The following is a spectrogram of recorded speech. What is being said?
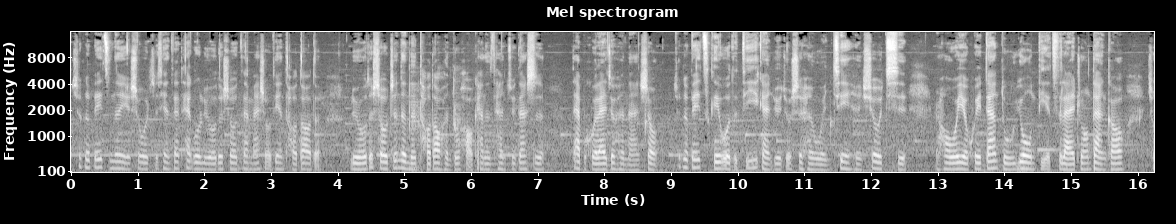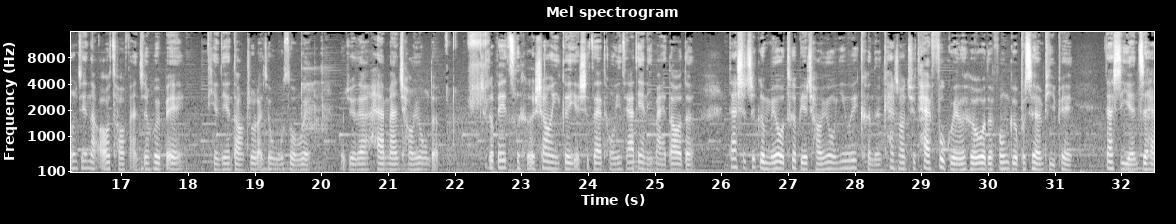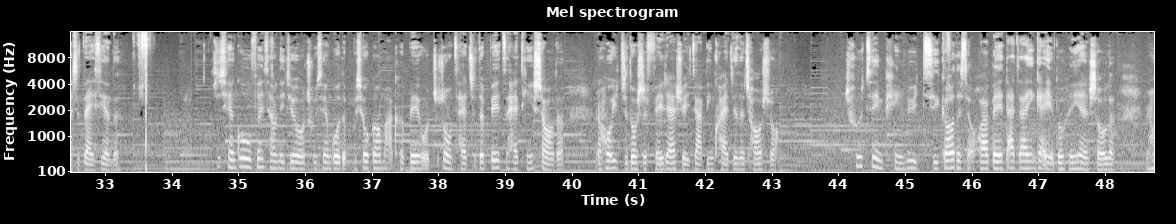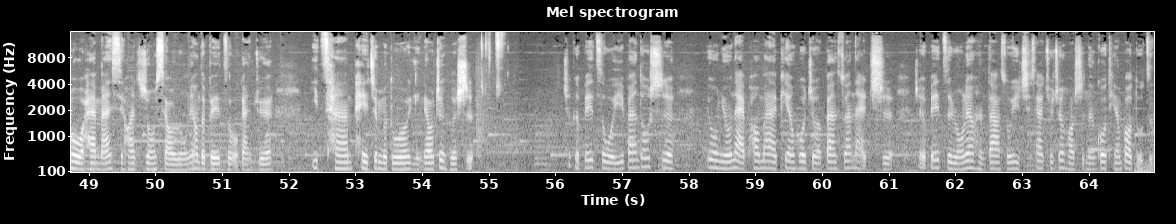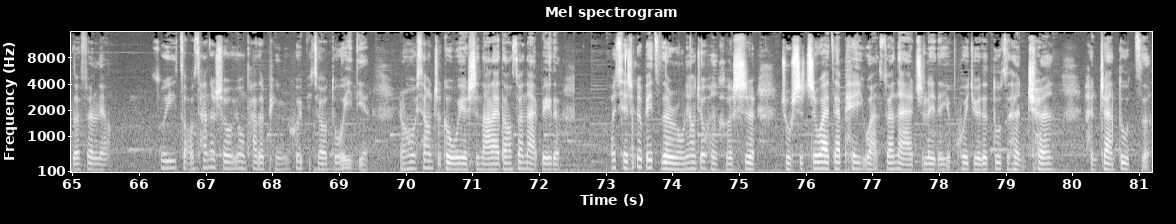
这个杯子呢，也是我之前在泰国旅游的时候在买手店淘到的。旅游的时候真的能淘到很多好看的餐具，但是。带不回来就很难受。这个杯子给我的第一感觉就是很文静、很秀气。然后我也会单独用碟子来装蛋糕，中间的凹槽反正会被甜点挡住了，就无所谓。我觉得还蛮常用的。这个杯子和上一个也是在同一家店里买到的，但是这个没有特别常用，因为可能看上去太富贵了，和我的风格不是很匹配。但是颜值还是在线的。之前购物分享里就有出现过的不锈钢马克杯，我这种材质的杯子还挺少的，然后一直都是肥宅水加冰块，真的超爽。出镜频率极高的小花杯，大家应该也都很眼熟了。然后我还蛮喜欢这种小容量的杯子，我感觉一餐配这么多饮料正合适。这个杯子我一般都是。用牛奶泡麦片或者拌酸奶吃，这个杯子容量很大，所以吃下去正好是能够填饱肚子的分量，所以早餐的时候用它的频率会比较多一点。然后像这个我也是拿来当酸奶杯的，而且这个杯子的容量就很合适，主食之外再配一碗酸奶啊之类的，也不会觉得肚子很撑，很占肚子。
